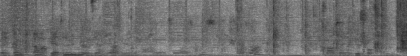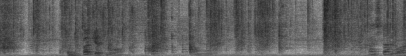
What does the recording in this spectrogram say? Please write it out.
Reklamı çıktı ama fiyatını bilmiyoruz yani yazmıyor. Evet, yazmış. Zaman Bazen yazıyor çok fazla. Ya bir paket mi o? Evet. Kaç tane var?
